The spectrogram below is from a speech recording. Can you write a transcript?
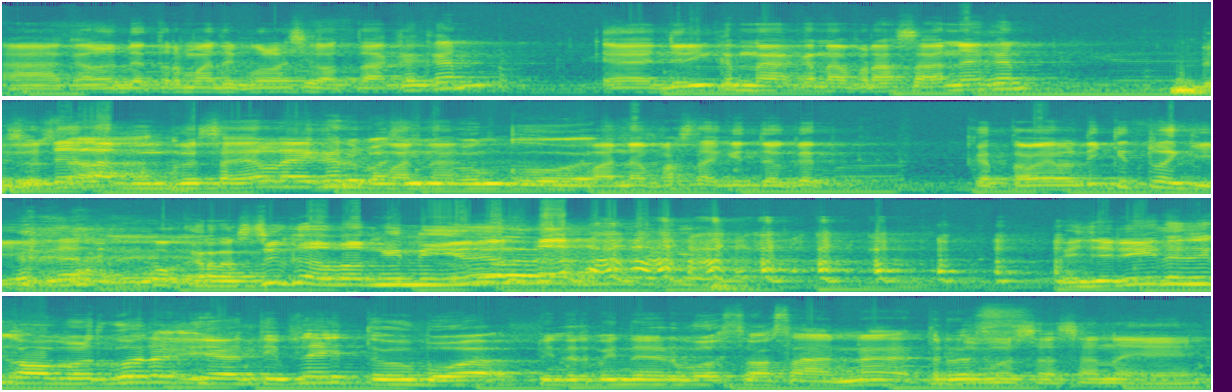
Ah, kalau udah termanipulasi otaknya kan eh, jadi kena kena perasaannya kan. Udah lah bungkus saya lah ya kan mana, mana pas lagi joget ketowel dikit lagi. Ya, kok keras juga Bang ini ya. Ya, jadi itu sih kalau menurut gue ya tipsnya itu bawa pinter-pinter bawa suasana Terus terus suasana ya.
